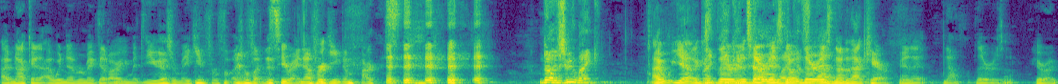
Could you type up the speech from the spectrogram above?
I'm not gonna. I would never make that argument that you guys are making for Final Fantasy right now for Kingdom Hearts. No, I just mean like I yeah, because Like, there there tell, is like, no it's there is not- none of that care in it. No, there isn't. You're right.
